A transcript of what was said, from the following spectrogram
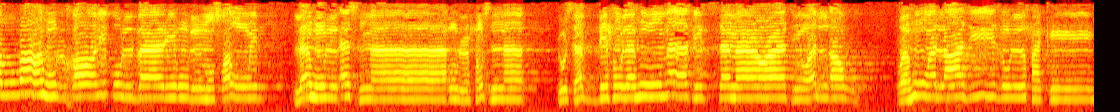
الله الخالق البارئ المصور له الأسماء الحسنى يسبح له ما في السماوات والأرض وهو العزيز الحكيم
